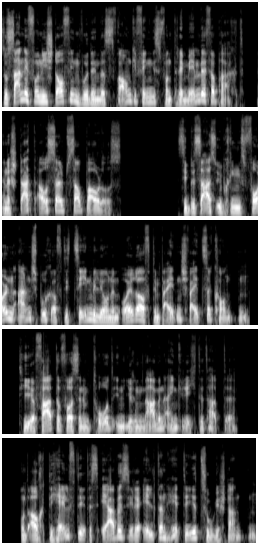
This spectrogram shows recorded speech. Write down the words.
Susanne von Istoffin wurde in das Frauengefängnis von Tremembe verbracht einer Stadt außerhalb Sao Paulos. Sie besaß übrigens vollen Anspruch auf die 10 Millionen Euro auf den beiden Schweizer Konten, die ihr Vater vor seinem Tod in ihrem Namen eingerichtet hatte. Und auch die Hälfte des Erbes ihrer Eltern hätte ihr zugestanden.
